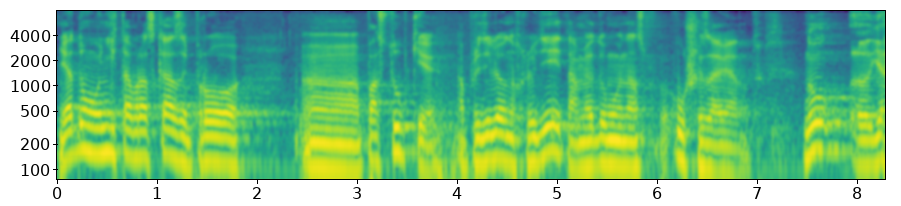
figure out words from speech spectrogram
я думаю, у них там рассказы про э, поступки определенных людей, там, я думаю, у нас уши завянут. Ну, э, я,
